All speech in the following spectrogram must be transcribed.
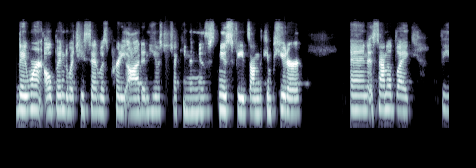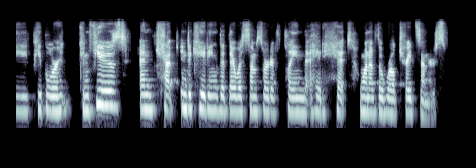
they weren't opened, which he said was pretty odd. And he was checking the news, news feeds on the computer. And it sounded like the people were confused and kept indicating that there was some sort of plane that had hit one of the World Trade Centers.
